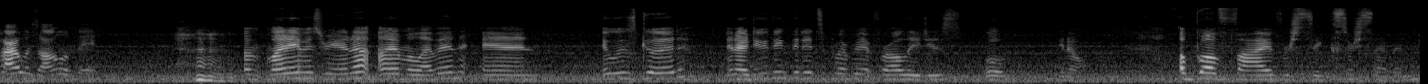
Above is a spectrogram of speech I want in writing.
part was all of it. Um, my name is Rihanna. I am 11, and it was good. And I do think that it's appropriate for all ages. Well, you know, above five or six or seven.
